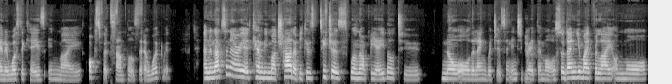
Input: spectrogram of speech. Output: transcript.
and it was the case in my Oxford samples that I worked with. And in that scenario, it can be much harder because teachers will not be able to know all the languages and integrate yeah. them all. So then you might rely on more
